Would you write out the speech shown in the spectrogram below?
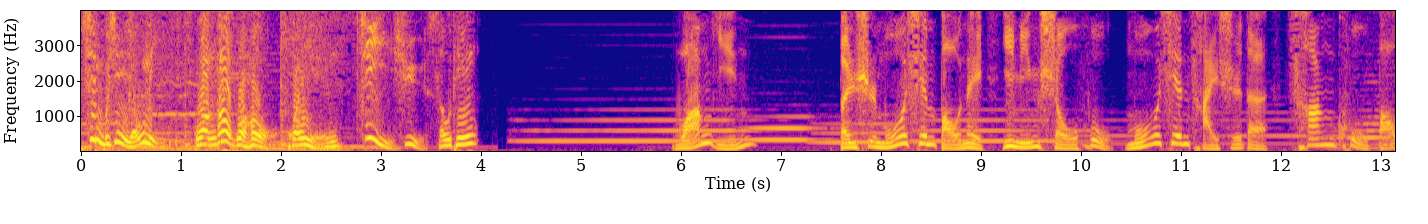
信不信由你。广告过后，欢迎继续收听。王银，本是魔仙堡内一名守护魔仙彩石的仓库保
